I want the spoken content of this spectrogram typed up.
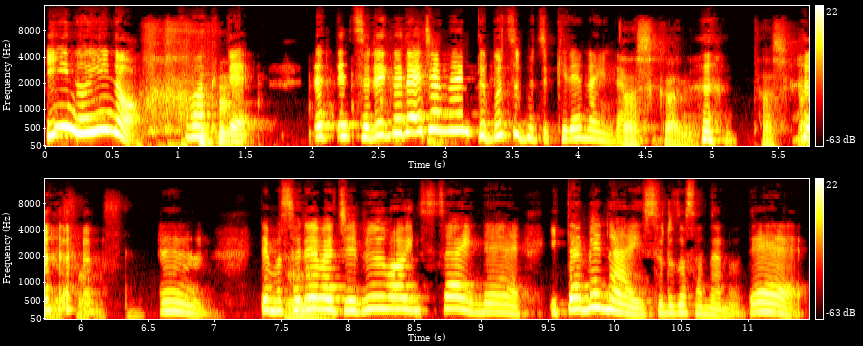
いいのいいの。怖くて。だってそれぐらいじゃないとブツブツ切れないんだ。確かに。確かにそうですね。うん。でもそれは自分を一切ね、痛めない鋭さなので、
